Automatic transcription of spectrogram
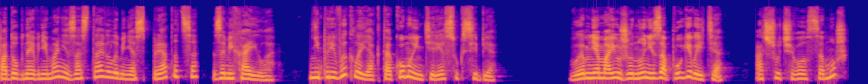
Подобное внимание заставило меня спрятаться за Михаила. Не привыкла я к такому интересу к себе. «Вы мне мою жену не запугивайте!» — отшучивался муж,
